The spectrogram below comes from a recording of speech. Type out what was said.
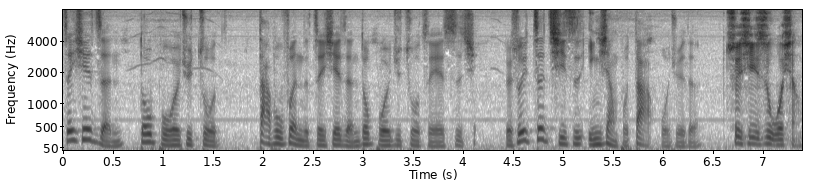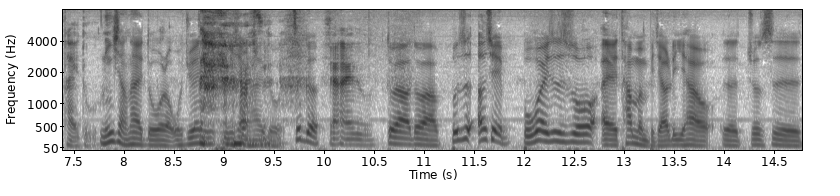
这些人都不会去做，大部分的这些人都不会去做这些事情，对，所以这其实影响不大，我觉得。所以其实是我想太多，你想太多了，我觉得你 你想太多。这个想太多，对啊，对啊，不是，而且不会是说，哎，他们比较厉害，呃，就是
